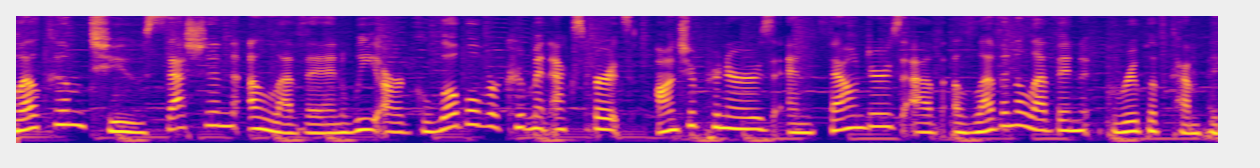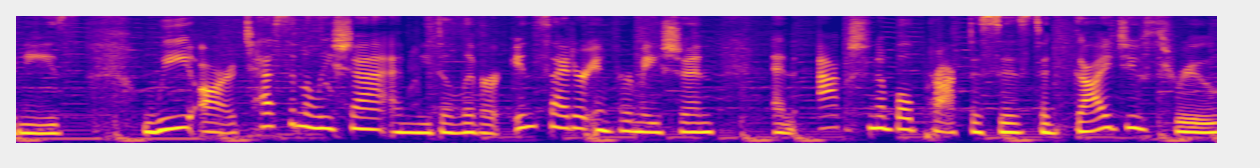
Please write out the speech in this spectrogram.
Welcome to session 11. We are global recruitment experts, entrepreneurs, and founders of 1111 Group of Companies. We are Tess and Alisha, and we deliver insider information and actionable practices to guide you through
